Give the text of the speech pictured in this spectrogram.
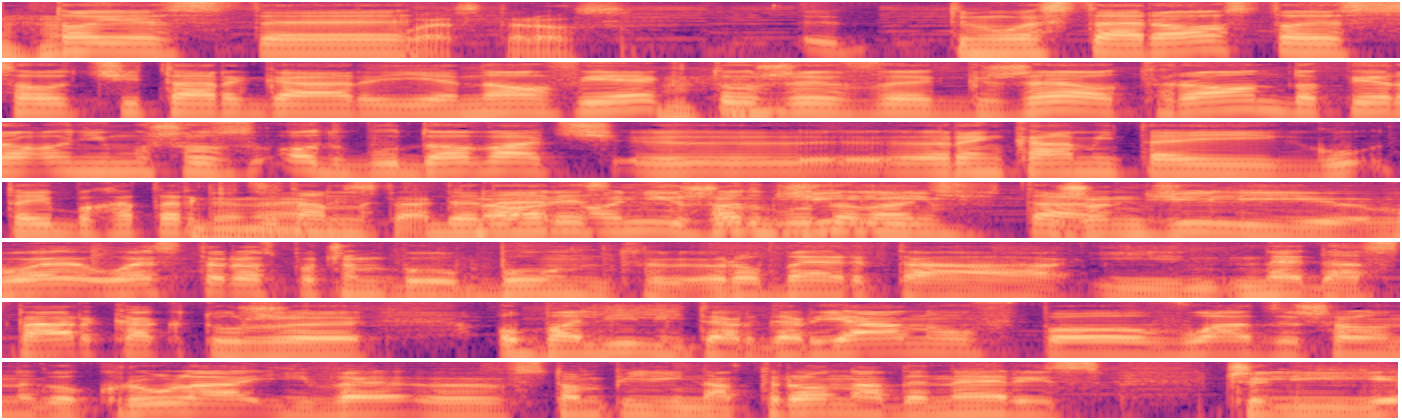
Mhm. to jest y, Tak, Westeros. Tym Westeros to jest, są ci Targaryenowie, Mhm. którzy w grze o tron dopiero oni muszą odbudować y, rękami tej, tej bohaterki, co tam tak. Daenerys, no, oni rządzili, odbudować. Tak. rządzili We- Westeros, po czym był bunt Roberta i Neda Starka, którzy obalili Targaryanów po władzy Szalonego Króla i we, wstąpili na tron, a Daenerys, czyli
